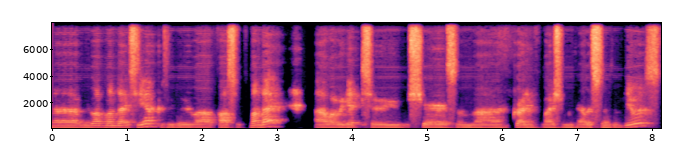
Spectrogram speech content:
uh, we love Mondays here because we do uh, Fast Fix Monday, uh, where we get to share some uh, great information with our listeners and viewers.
